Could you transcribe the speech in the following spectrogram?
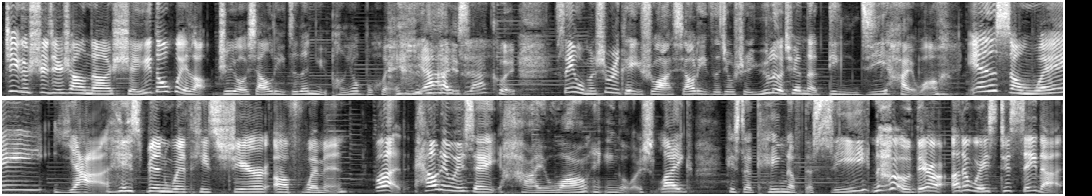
这个世界上呢，谁都会老，只有小李子的女朋友不会。Yeah, exactly. 所以我们是不是可以说啊，小李子就是娱乐圈的顶级 海王？In some way, yeah, he's been with his share of women. But how do we say 海王 in English? Like he's the king of the sea? No, there are other ways to say that.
